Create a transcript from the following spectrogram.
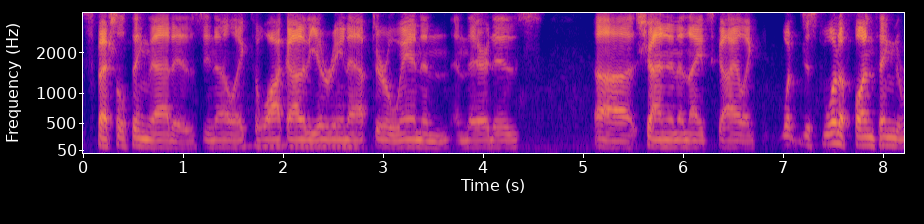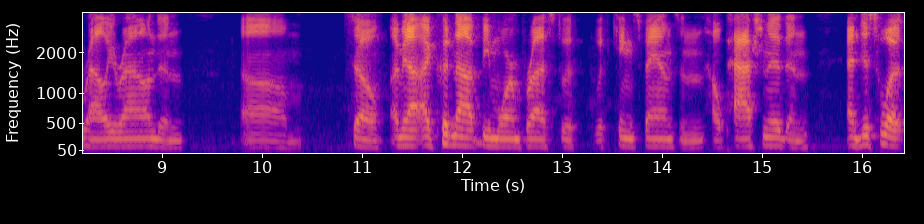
special thing that is. You know, like to walk out of the arena after a win and and there it is, uh, shining in the night sky. Like what just what a fun thing to rally around and um so I mean, I, I, could not be more impressed with with Kings fans and how passionate and and just what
